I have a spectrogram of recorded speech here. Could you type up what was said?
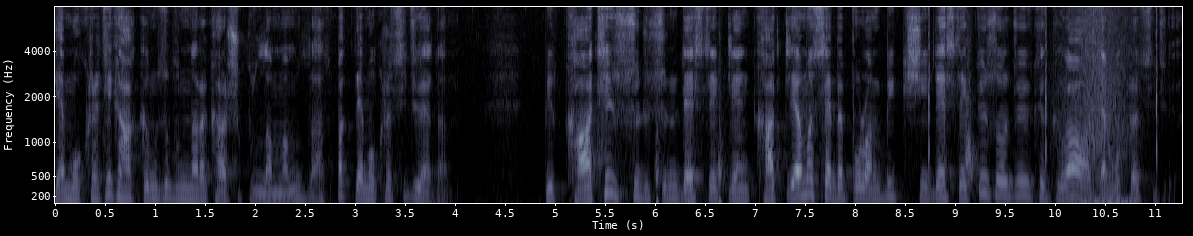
demokratik hakkımızı bunlara karşı kullanmamız lazım. Bak demokrasi diyor adam. Bir katil sürüsünü destekleyen, katliama sebep olan bir kişiyi destekliyorsa diyor ki "Aa, demokrasi diyor.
